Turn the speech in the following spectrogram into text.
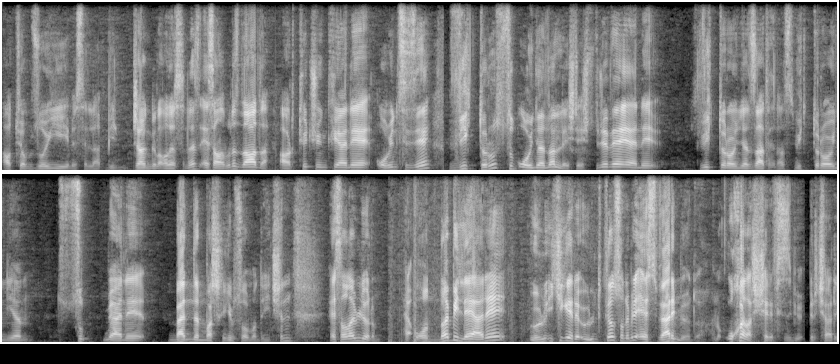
atıyorum Zoe'yi mesela bir jungle alırsanız es almanız daha da artıyor. Çünkü yani oyun sizi Victor'u sub oynayanlarla eşleştiriyor ve yani Victor oynayan zaten az. Victor oynayan sub yani benden başka kimse olmadığı için es alabiliyorum. He, onda bile yani ölü iki kere öldükten sonra bile es vermiyordu. Hani o kadar şerefsiz bir, bir çare.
